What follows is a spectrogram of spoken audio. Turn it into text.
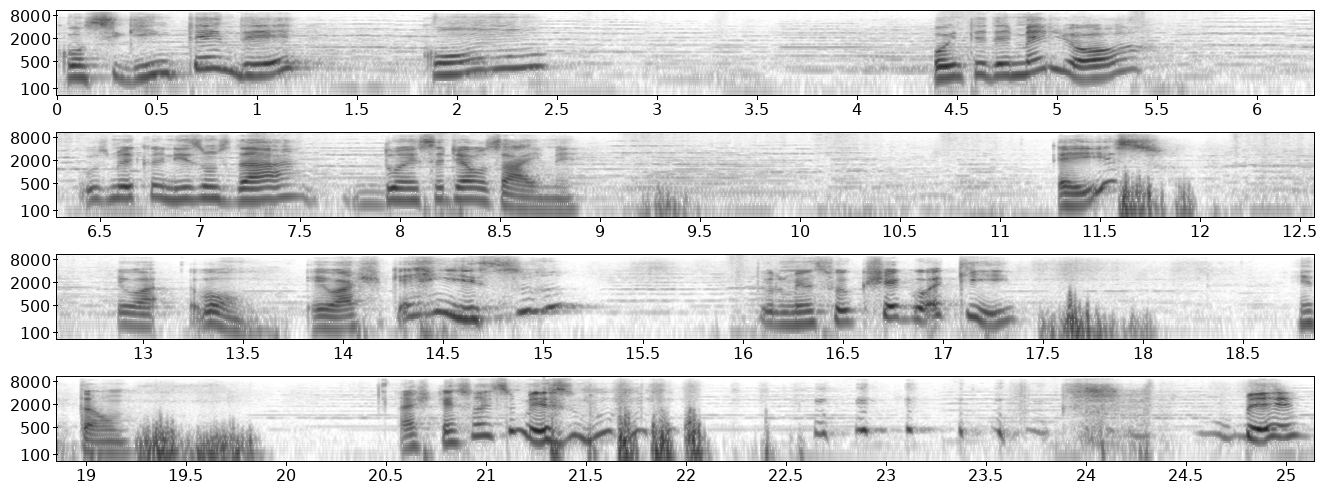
conseguir entender como ou entender melhor os mecanismos da doença de Alzheimer. É isso? Eu, bom, eu acho que é isso. Pelo menos foi o que chegou aqui. Então, acho que é só isso mesmo. Beijo.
